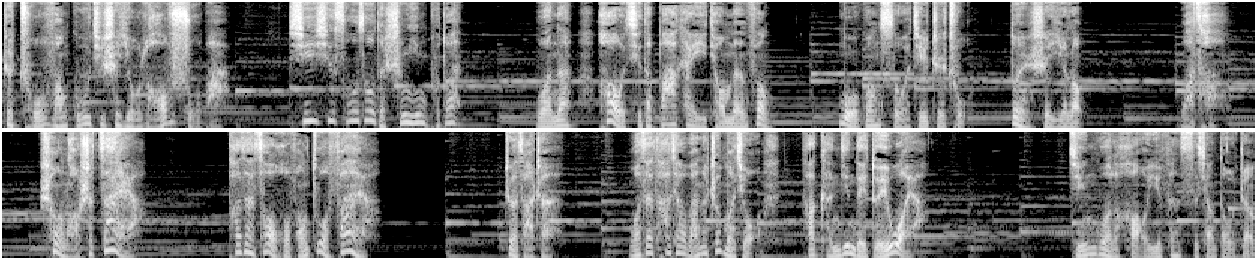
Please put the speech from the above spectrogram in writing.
这厨房估计是有老鼠吧？悉悉嗦嗦的声音不断。我呢，好奇的扒开一条门缝，目光所及之处，顿时一愣。我操！盛老师在呀，他在灶火房做饭呀。这咋整？我在他家玩了这么久，他肯定得怼我呀。经过了好一番思想斗争。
